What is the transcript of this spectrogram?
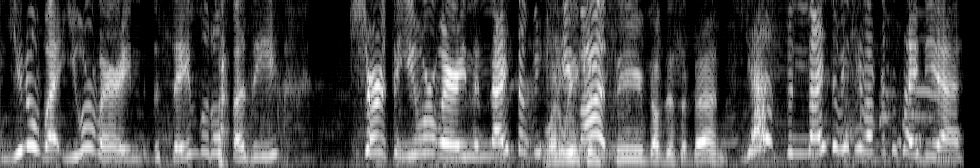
you know what? You were wearing the same little fuzzy shirt that you were wearing the night that we came up When came we up. conceived of this event, yes, the night that we came up with this idea,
